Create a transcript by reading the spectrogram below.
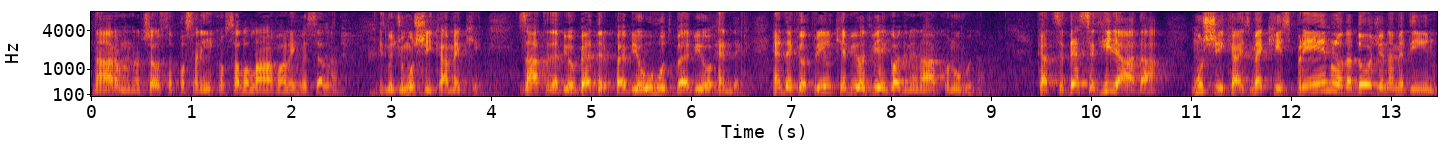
naravno na čelu sa poslanikom, sallallahu alaihi ve sellem, između mušika Mekije. Znate da je bio Bedr, pa je bio Uhud, pa je bio Hendek. Hendek je otprilike bio dvije godine nakon Uhuda. Kad se deset hiljada mušika iz Mekije spremilo da dođe na Medinu,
